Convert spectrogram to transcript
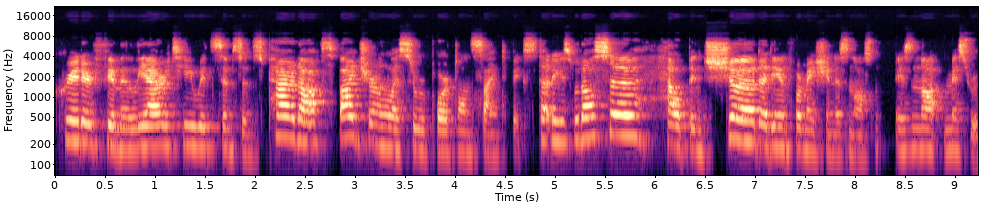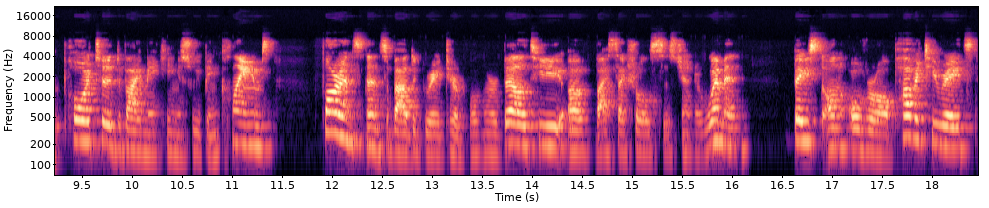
Greater familiarity with Simpson's paradox by journalists who report on scientific studies would also help ensure that the information is not, is not misreported by making sweeping claims for instance, about the greater vulnerability of bisexual cisgender women based on overall poverty rates,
